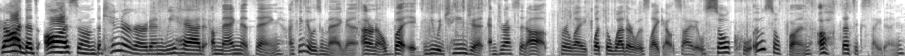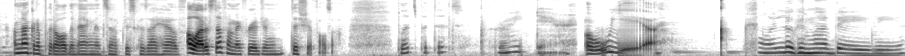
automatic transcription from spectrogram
God, that's awesome. The kindergarten, we had a magnet thing. I think it was a magnet. I don't know, but it, you would change it and dress it up for like what the weather was like outside. It was so cool. It was so fun. Oh, that's exciting. I'm not gonna put all the magnets up just because I have a lot of stuff on my fridge and this shit falls off. But let's put this right there. Oh yeah. Oh, look at my baby.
